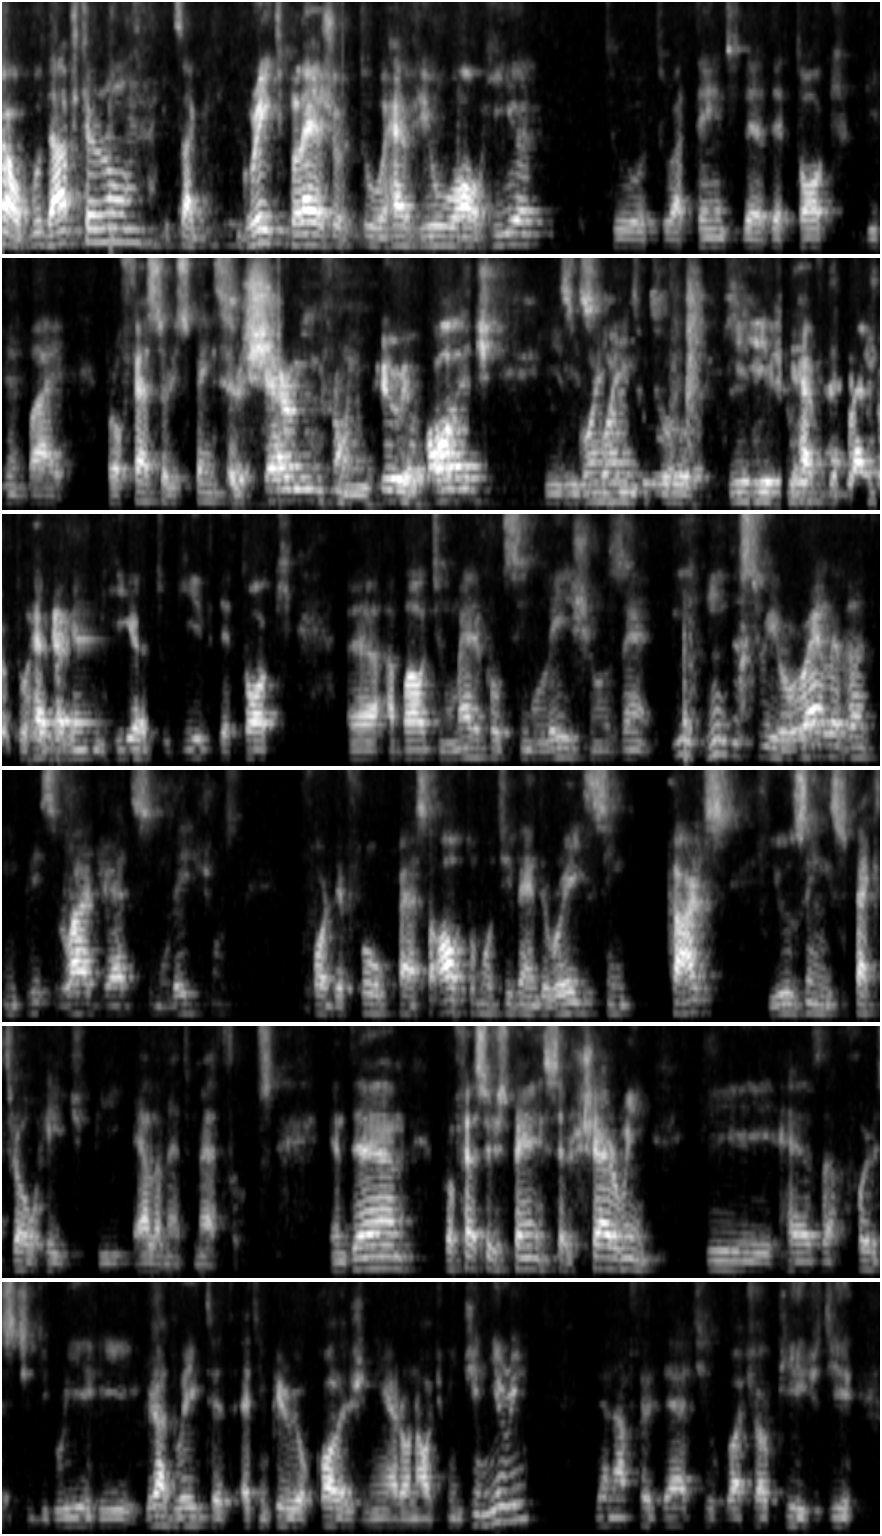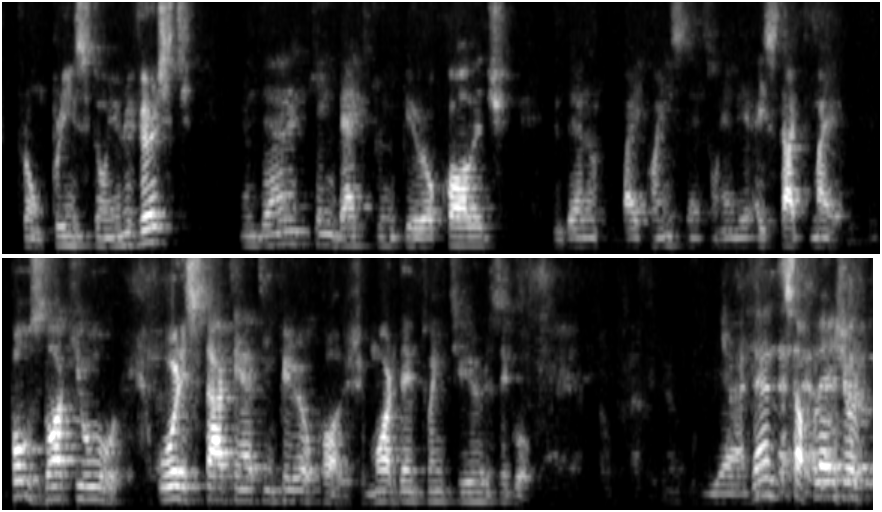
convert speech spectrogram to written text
Well, good afternoon. It's a great pleasure to have you all here to, to attend the, the talk given by Professor Spencer Sherwin from Imperial College. He's, He's going, going, to, give, we have the pleasure to have him here to give the talk uh, about numerical simulations and industry relevant implicit large eddy simulations for the full past automotive and racing cars using spectral HP element methods. And then Professor Spencer Sherwin, he has a first degree. He graduated at Imperial College in Aeronautical Engineering. Then after that, you got your PhD from Princeton University, and then came back to Imperial College. And then, by coincidence, when I started my postdoc, you were starting at Imperial College more than 20 years ago. Yeah, then it's a pleasure.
